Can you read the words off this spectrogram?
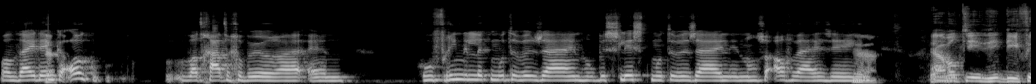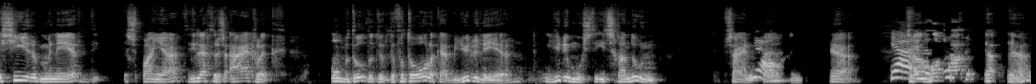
Want wij denken ook, wat gaat er gebeuren en hoe vriendelijk moeten we zijn, hoe beslist moeten we zijn in onze afwijzing. Ja. Ja, want die, die, die visier meneer, die Spanjaard, die legt dus eigenlijk onbedoeld natuurlijk de verantwoordelijkheid bij jullie neer. Jullie moesten iets gaan doen. Zijn Ja. poging. Ja. Ja, en Terwijl- het, ja, ja.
